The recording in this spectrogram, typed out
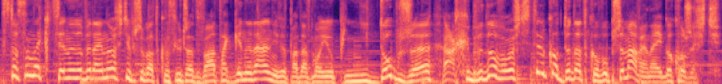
Stosunek ceny do wydajności w przypadku Switcha 2 tak generalnie wypada w mojej opinii dobrze, a hybrydowość tylko dodatkowo przemawia na jego korzyść.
